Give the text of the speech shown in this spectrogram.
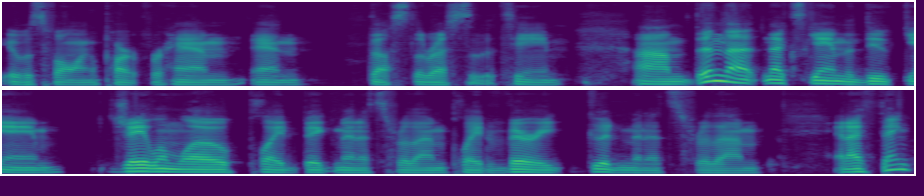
it was falling apart for him and thus the rest of the team. Um, then that next game, the Duke game, Jaland Lowe played big minutes for them, played very good minutes for them. And I think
